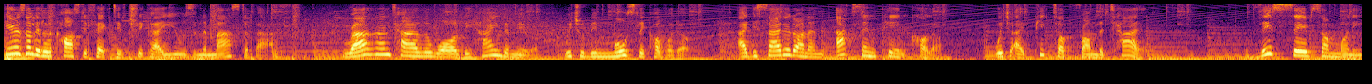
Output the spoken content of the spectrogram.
Here's a little cost-effective trick I use in the master bath. Rather than tile the wall behind the mirror, which would be mostly covered up, I decided on an accent paint color which I picked up from the tile. This saved some money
